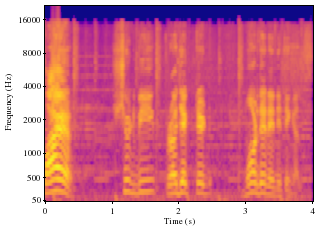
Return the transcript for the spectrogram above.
fire should be projected more than anything else.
